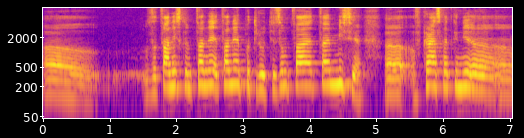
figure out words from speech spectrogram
а, затова не искам. Това не, това не е патриотизъм, това е, това е мисия. А, в крайна сметка ние, а,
